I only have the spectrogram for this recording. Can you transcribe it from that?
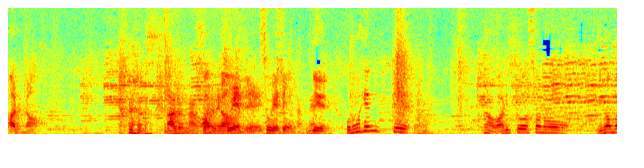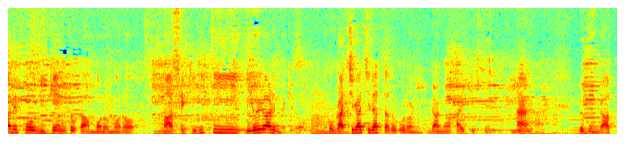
あるな、ん あるな。そうね。増えて増えてきたね。でこの辺って、まあ、割とその今までこう利権とかもろもろうん。まあセキュリティいろいろあるんだけど、ん。こうガチガチだったところにガンガン入ってきてるっていう部分があって、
